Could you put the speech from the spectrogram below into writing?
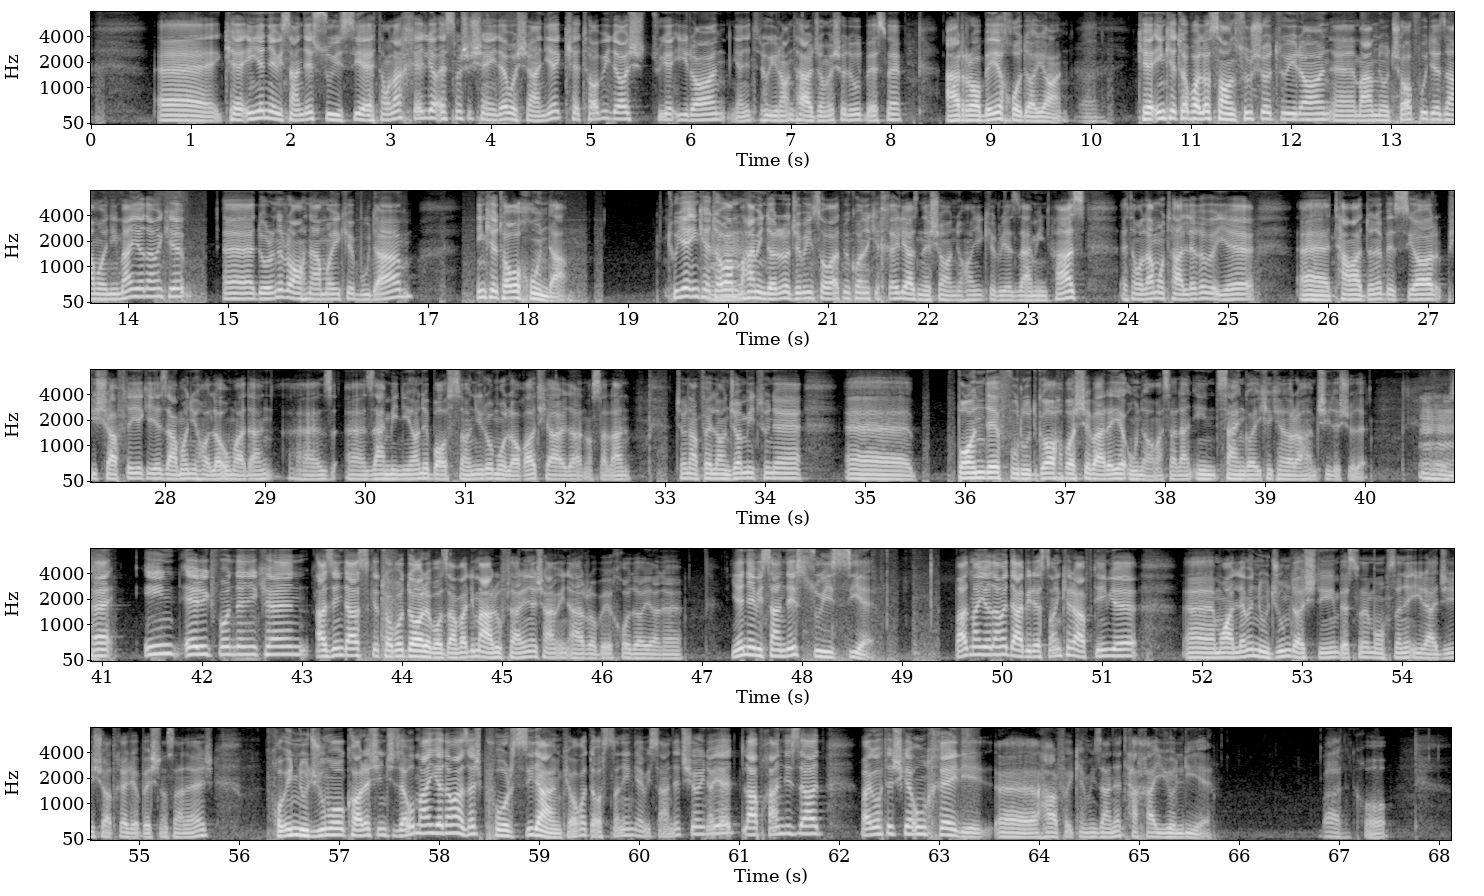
که این یه نویسنده سوئیسی احتمالا خیلی اسمش رو شنیده باشن. یه کتابی داشت توی ایران یعنی تو ایران ترجمه شده بود به اسم عرابه خدایان. بله. که این کتاب حالا سانسور شد تو ایران ممنوع چاپ بود یه زمانی. من یادمه که دوران راهنمایی که بودم این کتاب رو خوندم. توی این کتاب هم. همین داره راجع به این صحبت می‌کنه که خیلی از نشانه هایی که روی زمین هست احتمالا متعلق به یه تمدن بسیار پیشرفته که یه زمانی حالا اومدن از زمینیان باستانی رو ملاقات کردن. مثلا چون فلانجا می‌تونه باند فرودگاه باشه برای اونا. مثلا این سنگایی که کنار هم چیده شده. این اریک فوندنیکن از این دست کتابو داره بازم ولی معروف ترینش هم این عرابه خدایانه. یه نویسنده سوئیسیه. بعد من یادم دبیرستان که رفتیم یه معلم نجوم داشتیم به اسم محسن ایرجی شاید خیلی بشناسنش. خب این نجوم و کارش این چیزا بود. من یادم ازش پرسیدم که آقا داستان این نویسنده چیه و اینا. یه لبخندی زد و گفتش که اون خیلی حرفایی که می‌زنه تخیلیه. بله. خب.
